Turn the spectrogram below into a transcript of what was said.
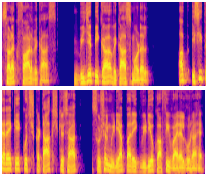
सड़क फाड़ विकास बीजेपी का विकास मॉडल। अब इसी तरह के कुछ कटाक्ष के साथ सोशल मीडिया पर एक वीडियो काफ़ी वायरल हो रहा है।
